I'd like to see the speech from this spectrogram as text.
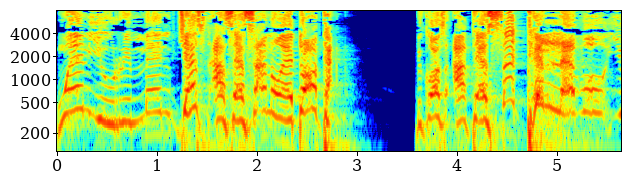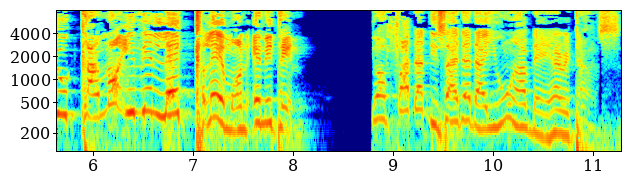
when you remain just as a son or a daughter. Because at a certain level, you cannot even lay claim on anything. Your father decided that you won't have the inheritance.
